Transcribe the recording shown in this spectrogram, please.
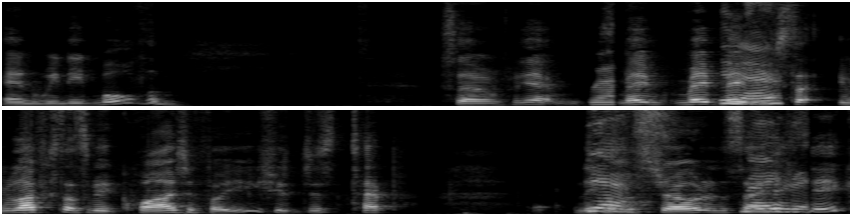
and we need more of them. So yeah, maybe maybe, you maybe know. if if life starts to be quieter for you, you should just tap Nick on the shoulder and say, "Hey. Nick."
